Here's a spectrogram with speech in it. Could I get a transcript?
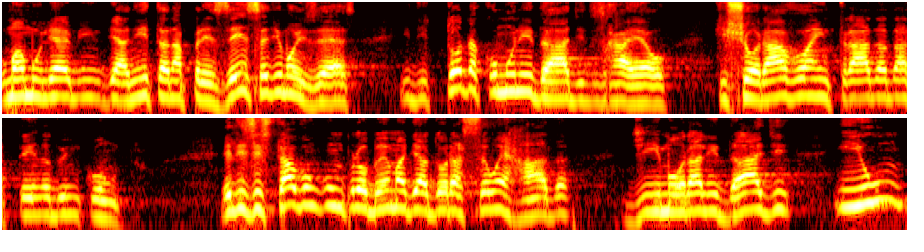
uma mulher midianita na presença de Moisés e de toda a comunidade de Israel que choravam à entrada da tenda do encontro. Eles estavam com um problema de adoração errada, de imoralidade e um, uh,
